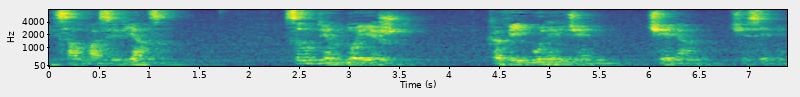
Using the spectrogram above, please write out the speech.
îi salvase viața. Să nu te îndoiești că vei culege ceea ce seme.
